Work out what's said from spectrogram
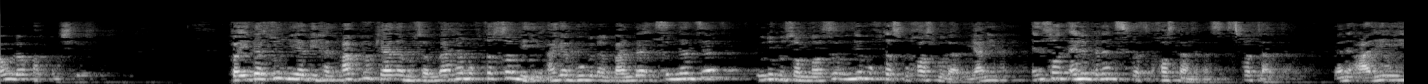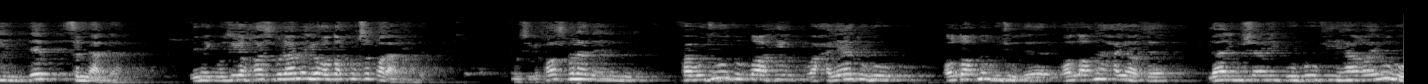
avlo farq qilishi kerak. Agar bu bilan banda ismlansa uni musammosi unga muxtas xos bo'ladi. Ya'ni inson ilm bilan sifat xoslandi sifatlandi ya'ni alim deb simlandi demak o'ziga xos bo'ladimi yo allohga o'xshab qoladimi o'ziga xos bo'ladi ilm ollohni vujudi ollohni hayoti la yusharikuhu fiha g'ayruhu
